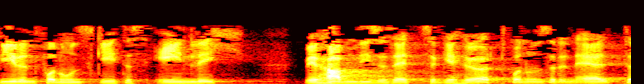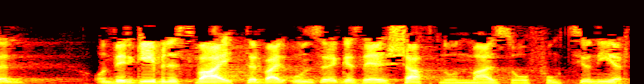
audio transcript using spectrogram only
Vielen von uns geht es ähnlich. Wir haben diese Sätze gehört von unseren Eltern und wir geben es weiter, weil unsere Gesellschaft nun mal so funktioniert.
